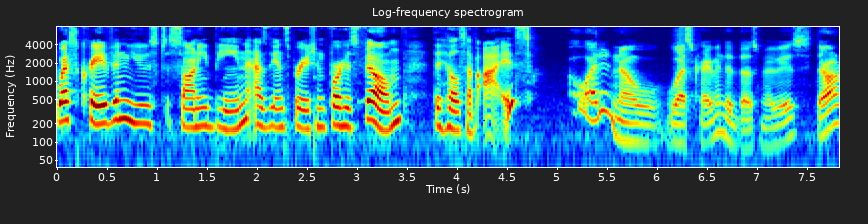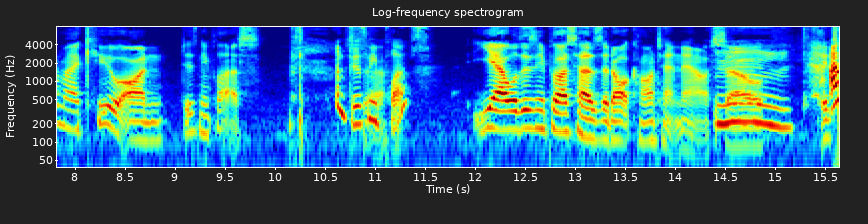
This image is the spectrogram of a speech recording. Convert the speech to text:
Wes Craven used Sawney Bean as the inspiration for his film, The Hills Have Eyes. Oh, I didn't know Wes Craven did those movies. They're on my queue on Disney Plus. On Disney So- Plus. Yeah, well, Disney Plus has adult content now, so. it's- I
